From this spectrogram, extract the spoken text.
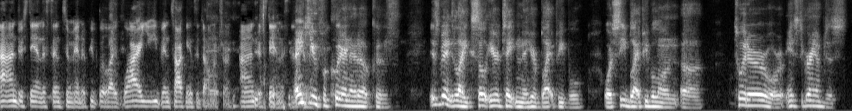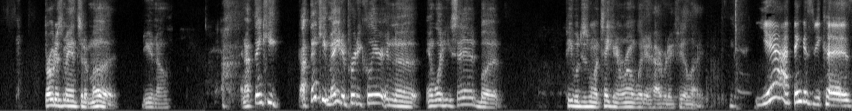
I understand the sentiment of people like, why are you even talking to Donald Trump? I understand the. Thank you for clearing that up because it's been like so irritating to hear black people or see black people on uh, Twitter or Instagram just throw this man to the mud, you know. And I think he I think he made it pretty clear in the in what he said, but people just want to take it and run with it however they feel like. Yeah, I think it's because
